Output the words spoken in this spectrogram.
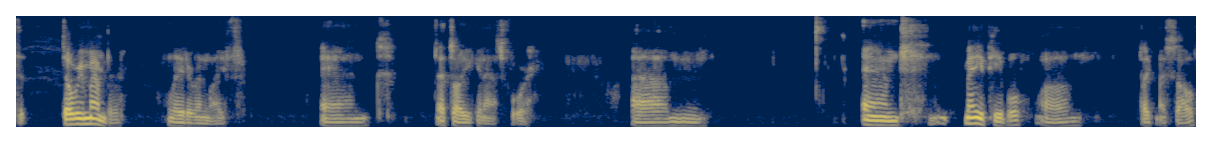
th- they'll remember later in life, and that's all you can ask for. Um, and many people, um, like myself,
